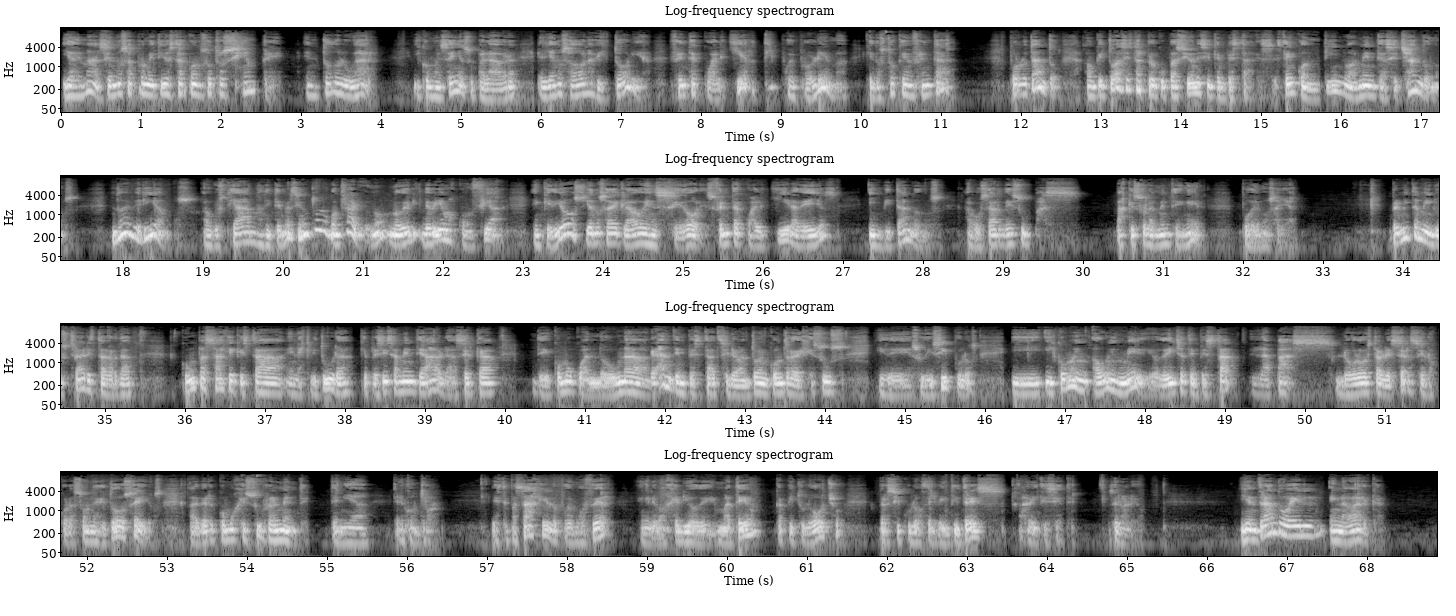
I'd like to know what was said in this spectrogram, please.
Y además, Él nos ha prometido estar con nosotros siempre, en todo lugar. Y como enseña su palabra, Él ya nos ha dado la victoria frente a cualquier tipo de problema que nos toque enfrentar. Por lo tanto, aunque todas estas preocupaciones y tempestades estén continuamente acechándonos, no deberíamos angustiarnos ni temer, sino todo lo contrario, ¿no? no deberíamos confiar en que Dios ya nos ha declarado vencedores frente a cualquiera de ellas, invitándonos a gozar de su paz, paz que solamente en Él podemos hallar. Permítame ilustrar esta verdad con un pasaje que está en la Escritura que precisamente habla acerca de cómo cuando una gran tempestad se levantó en contra de Jesús y de sus discípulos, y, cómo aún en medio de dicha tempestad la paz logró establecerse en los corazones de todos ellos al ver cómo Jesús realmente tenía el control. Este pasaje lo podemos ver en el Evangelio de Mateo, capítulo 8, versículos del 23 al 27. Se lo leo. Y entrando él en la barca,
